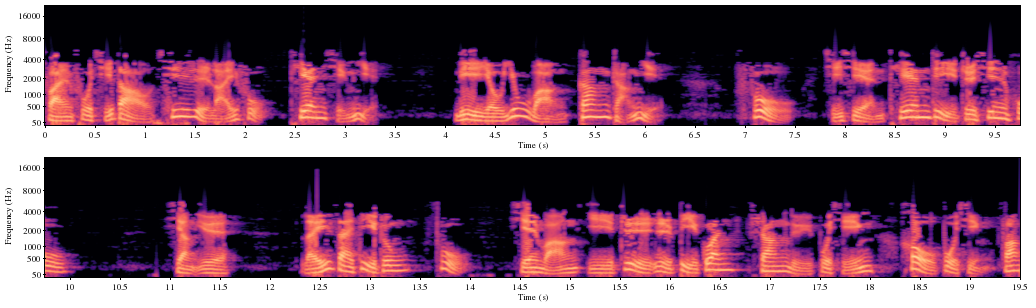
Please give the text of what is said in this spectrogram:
反复其道，七日来复，天行也。利有攸往，刚长也。复其现天地之心乎？相曰：雷在地中，复先王以至日闭关，商旅不行，后不省方。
